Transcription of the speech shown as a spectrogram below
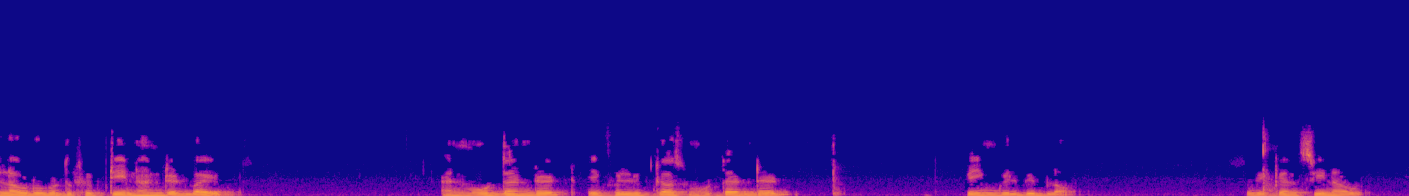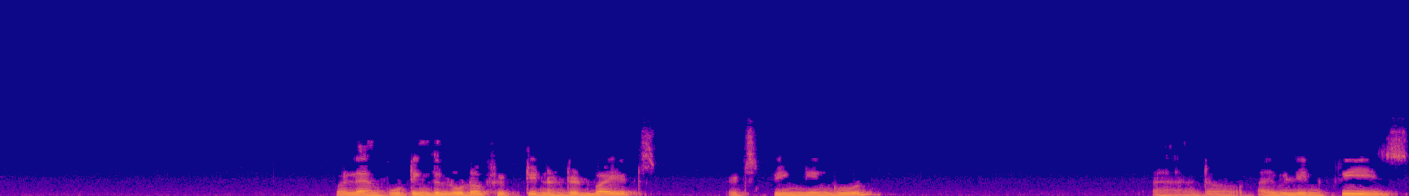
allowed over the 1500 bytes and more than that if we cross more than that ping will be blocked. So we can see now while I am putting the load of 1500 bytes it's pinging good and uh, I will increase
